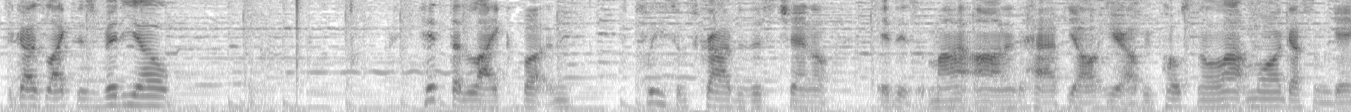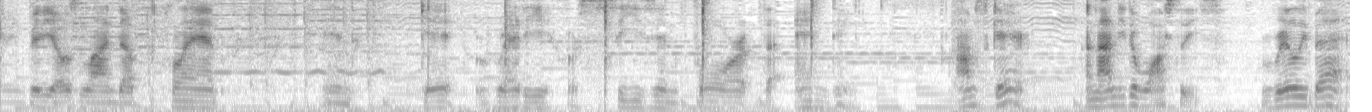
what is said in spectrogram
if you guys like this video, hit the like button. Please subscribe to this channel. It is my honor to have y'all here. I'll be posting a lot more. I got some gaming videos lined up planned. And get ready for season four, the ending. I'm scared. And I need to watch these really bad.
